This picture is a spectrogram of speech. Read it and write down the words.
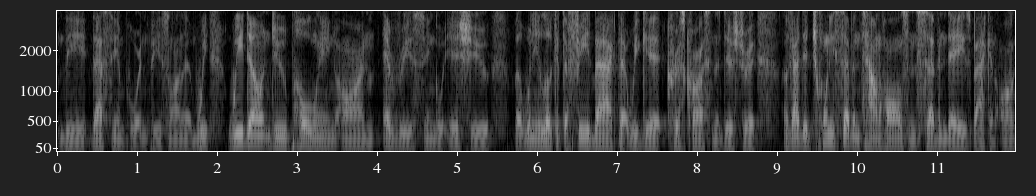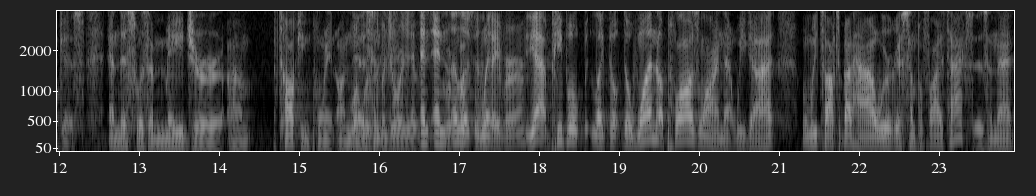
the that's the important piece on it. We we don't do polling on every single issue, but when you look at the feedback that we get crisscrossing the district, like I did 27 town halls in seven days back in August, and this was a major. Um, talking point on What this was the And- majority of- and, and, and look, in when- favor? yeah, people like the the one applause line that we got when we talked about how we were going to simplify taxes and that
